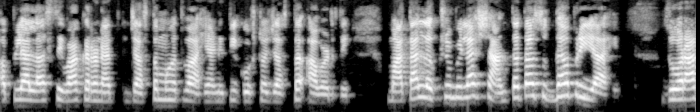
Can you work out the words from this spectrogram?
आपल्याला सेवा करण्यात जास्त महत्त्व आहे आणि ती गोष्ट जास्त आवडते. माता लक्ष्मीला शांतता सुद्धा प्रिय आहे. जोरात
